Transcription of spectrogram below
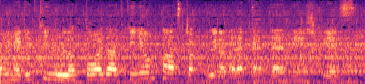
Ami meg itt kihullott oldalt kinyomta, azt csak újra bele kell tenni, és kész.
